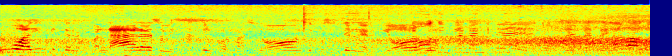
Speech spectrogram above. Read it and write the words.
¿Hubo alguien que te respaldara, solicitaste información, te pusiste nervioso? No, simplemente me, pegaba los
